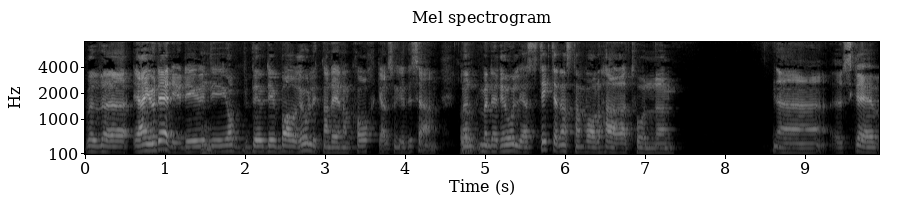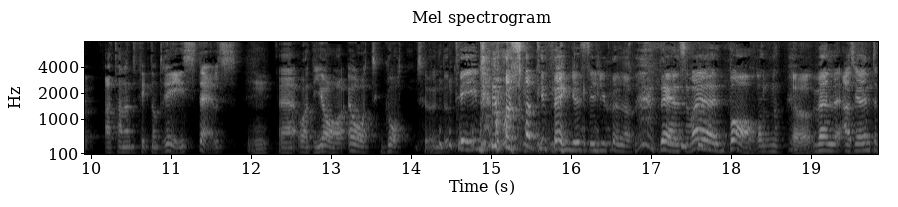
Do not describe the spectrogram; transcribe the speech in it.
Men, eh, ja, jo det är det ju. Det är, Mm. det, är jobb, det, det är bara roligt när det är någon korkad som kritiserar en. Men, men det roligaste tyckte jag nästan var det här att hon eh, skrev att han inte fick något ris dels. Mm. Eh, och att jag åt gott under tiden han satt i fängelse i 27 år. Dels var jag ett barn. Ja. Väl, alltså jag inte,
